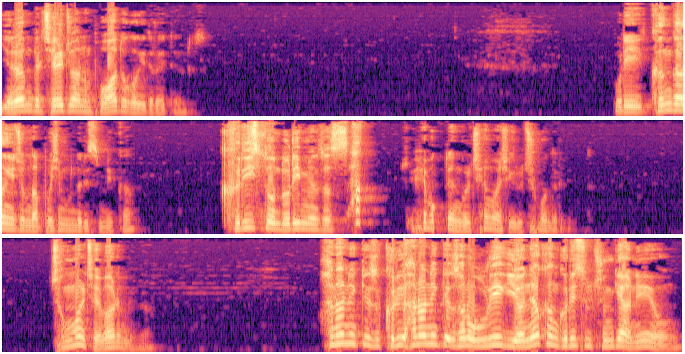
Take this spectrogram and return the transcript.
여러분들 제일 좋아하는 보아도 거기 들어있대요. 우리 건강이 좀 나쁘신 분들 있습니까? 그리스도 누리면서 싹 회복된 걸 체험하시기를 축원드립니다. 정말 제발입니다. 하나님께서 그리 하나님께서는 우리에게 연약한 그리스를 준 게 아니에요.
